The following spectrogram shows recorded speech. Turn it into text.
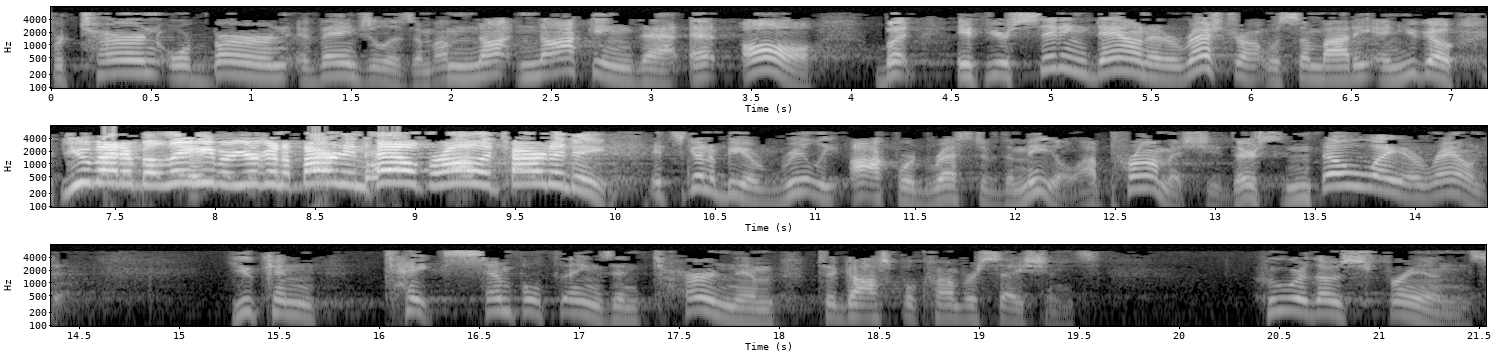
for turn or burn evangelism. I'm not knocking that at all. But if you're sitting down at a restaurant with somebody and you go, you better believe or you're going to burn in hell for all eternity, it's going to be a really awkward rest of the meal. I promise you. There's no way around it. You can take simple things and turn them to gospel conversations. Who are those friends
